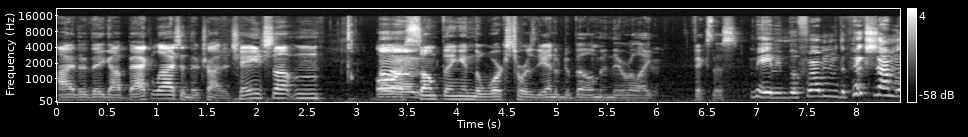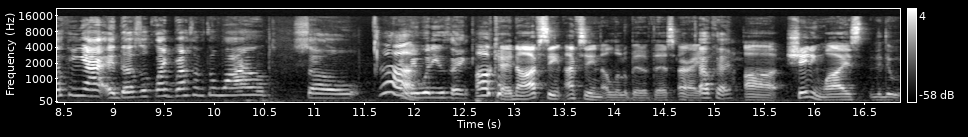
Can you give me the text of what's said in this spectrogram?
Either they got backlash and they're trying to change something, or Um, something in the works towards the end of development. They were like, "Fix this." Maybe, but from the pictures I'm looking at, it does look like Breath of the Wild. So, Ah, I mean, what do you think? okay, no, I've seen I've seen a little bit of this. All right. Okay. Uh, shading wise, they do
